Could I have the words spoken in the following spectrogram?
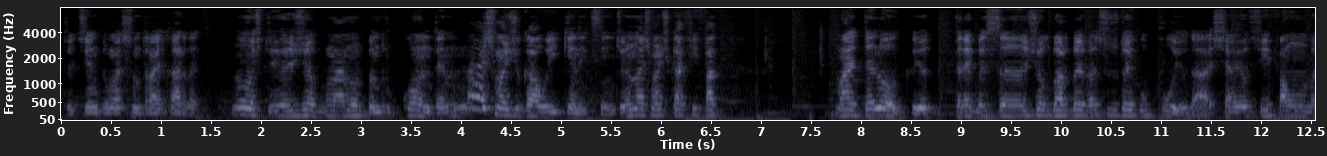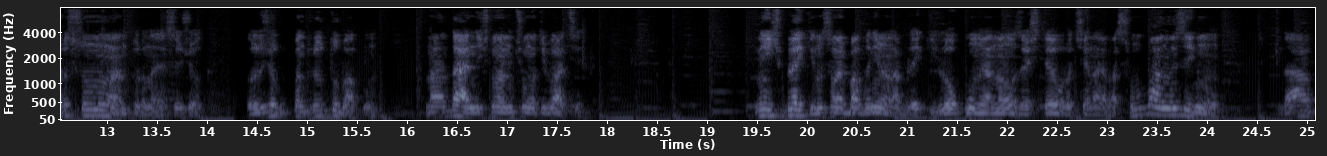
Trecem că mai sunt tryhard. Nu știu, eu joc mai mult pentru content. N-aș mai juca Weekend, sincer. Nu aș mai juca FIFA mai deloc. Eu trebuie să joc doar 2 vs 2 cu puiul, da? Așa eu FIFA 1 vs 1 nu mai am turnee să joc. Îl joc pentru YouTube acum. Da, da, nici nu am nicio motivație. Nici Blacky, nu se mai bagă nimeni la Blacky. Locul 1 a 90 de euro, ce naiba. Sunt bani, nu zic nu. Da,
